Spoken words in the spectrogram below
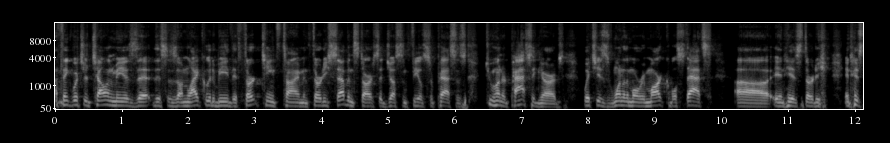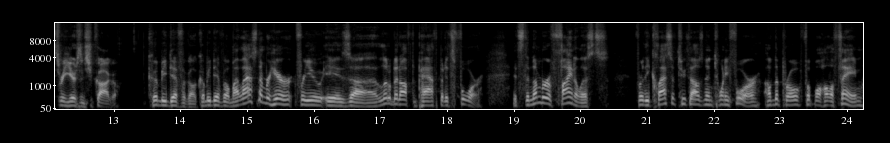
I think what you're telling me is that this is unlikely to be the 13th time in 37 starts that Justin Fields surpasses 200 passing yards, which is one of the more remarkable stats uh, in his 30 in his three years in Chicago. Could be difficult. Could be difficult. My last number here for you is uh, a little bit off the path, but it's four. It's the number of finalists for the class of 2024 of the Pro Football Hall of Fame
